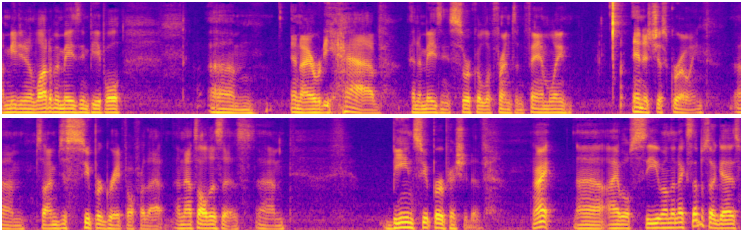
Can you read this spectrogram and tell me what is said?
I'm meeting a lot of amazing people, um, and I already have an amazing circle of friends and family, and it's just growing. Um, so I'm just super grateful for that, and that's all this is. Um, being super appreciative. All right. Uh, I will see you on the next episode, guys.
